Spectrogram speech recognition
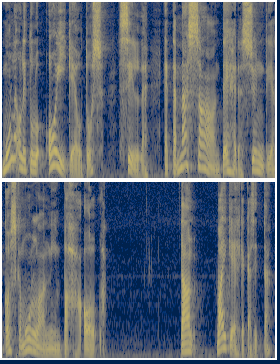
mulle oli tullut oikeutus sille, että mä saan tehdä syntiä, koska mulla on niin paha olla. Tämä on vaikea ehkä käsittää,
